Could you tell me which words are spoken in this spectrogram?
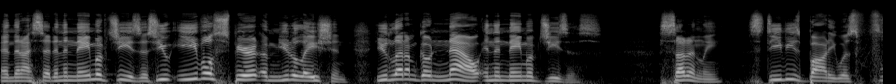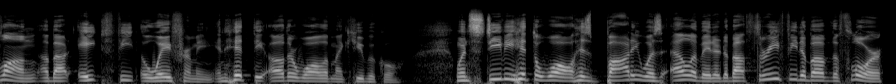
And then I said, In the name of Jesus, you evil spirit of mutilation, you let him go now in the name of Jesus. Suddenly, Stevie's body was flung about eight feet away from me and hit the other wall of my cubicle. When Stevie hit the wall, his body was elevated about three feet above the floor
